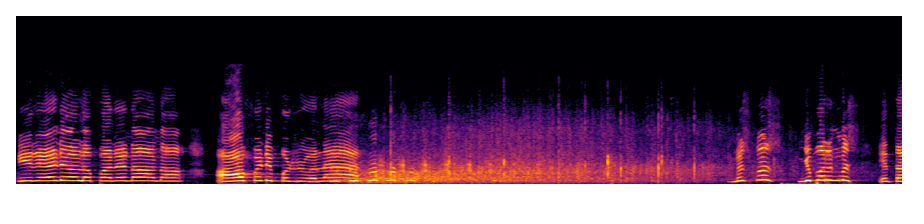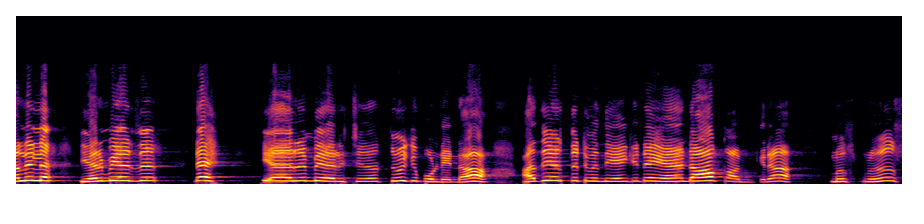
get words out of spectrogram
நீ ரேடியோவில் பாடுனா நான் ஆஃப் பண்ணி போட்டுருவல மிஸ் மிஸ் இங்கே பாருங்க மிஸ். என் தலையில் எறும்பி ஏறுது. டேய் எறும்பு ஏறிச்சு தூக்கி போனேன்டா. அதை எடுத்துட்டு வந்து என்கிட்ட ஏன்டா காமிக்கிற? மிஸ் மிஸ்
